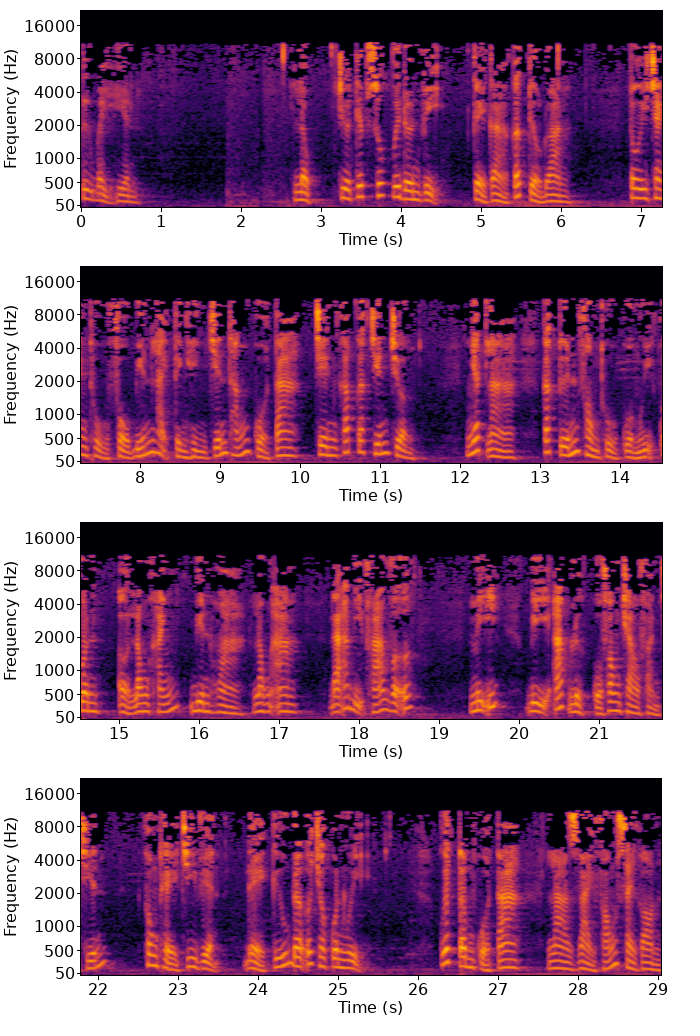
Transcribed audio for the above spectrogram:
tư Bảy Hiền. Lộc chưa tiếp xúc với đơn vị, kể cả cấp tiểu đoàn tôi tranh thủ phổ biến lại tình hình chiến thắng của ta trên khắp các chiến trường, nhất là các tuyến phòng thủ của ngụy quân ở Long Khánh, Biên Hòa, Long An đã bị phá vỡ. Mỹ bị áp lực của phong trào phản chiến, không thể chi viện để cứu đỡ cho quân ngụy. Quyết tâm của ta là giải phóng Sài Gòn,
